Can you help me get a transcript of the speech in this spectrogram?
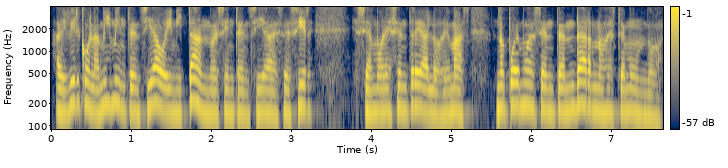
a vivir con la misma intensidad o imitando esa intensidad, es decir, ese amor, esa entrega a los demás. No podemos desentendernos de este mundo,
